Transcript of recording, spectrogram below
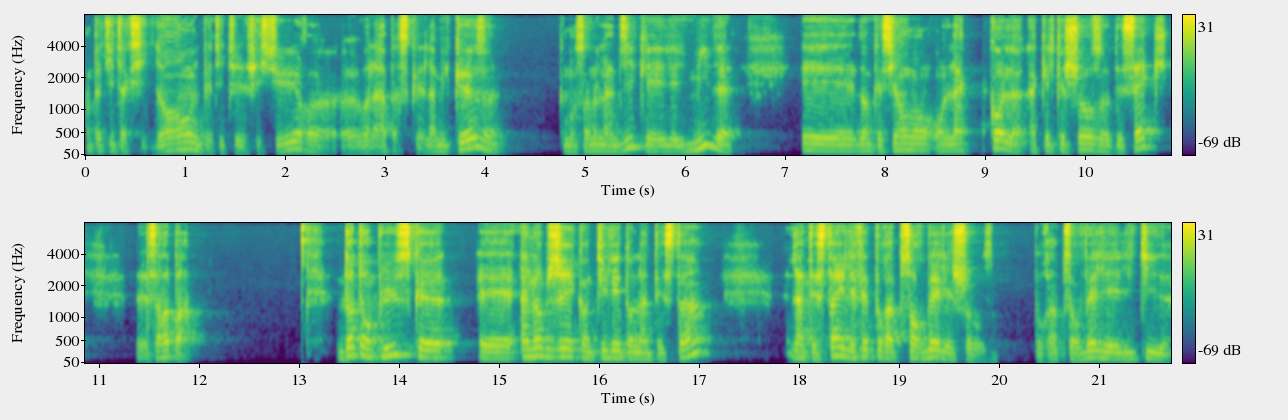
un petit accident, une petite fissure, voilà, parce que la muqueuse, comme son nom l'indique, elle est humide, et donc si on, on, la colle à quelque chose de sec, euh, ça va pas. D'autant plus que euh, un objet, quand il est dans l'intestin, l'intestin, il est fait pour absorber les choses, pour absorber les liquides.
